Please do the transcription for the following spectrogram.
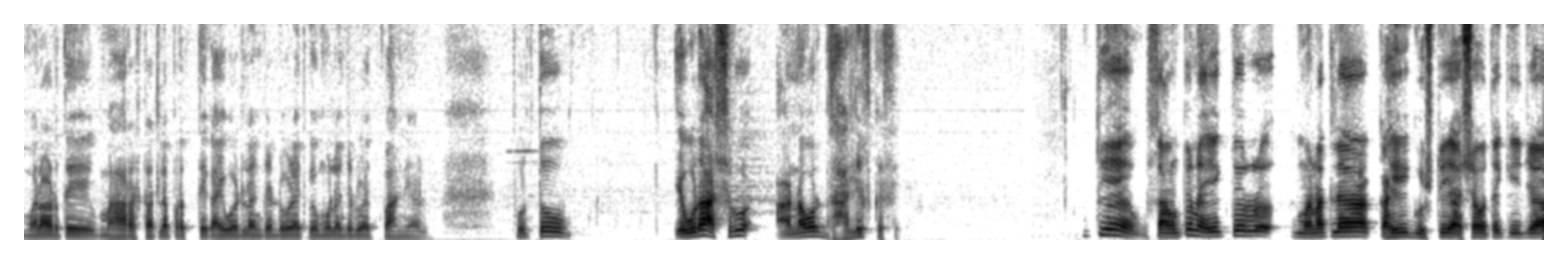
मला वाटते महाराष्ट्रातल्या प्रत्येक आईवडिलांच्या डोळ्यात किंवा मुलांच्या डोळ्यात पाणी आलं. पण तो एवढा अश्रू अनावर झालेच कसे? ते सांगतो ना एक तर मनातल्या काही गोष्टी अशा होत्या की ज्या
